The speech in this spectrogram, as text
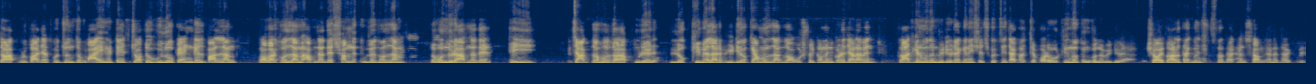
দরাপুর বাজার পর্যন্ত পায়ে হেঁটে যতগুলো প্যান্ডেল পারলাম কভার করলাম, আপনাদের সামনে তুলে ধরলাম। তো বন্ধুরা, আপনাদের এই চাকদহ দরাপুরের লক্ষ্মী মেলার ভিডিও কেমন লাগল অবশ্যই কমেন্ট করে জানাবেন। তো আজকের মতন ভিডিওটা এখানে শেষ করছি, দেখা হচ্ছে পরবর্তী নতুন কোনো ভিডিও সবাই ভালো থাকবেন, সুস্থ থাকবেন, সাবধানে থাকবেন।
